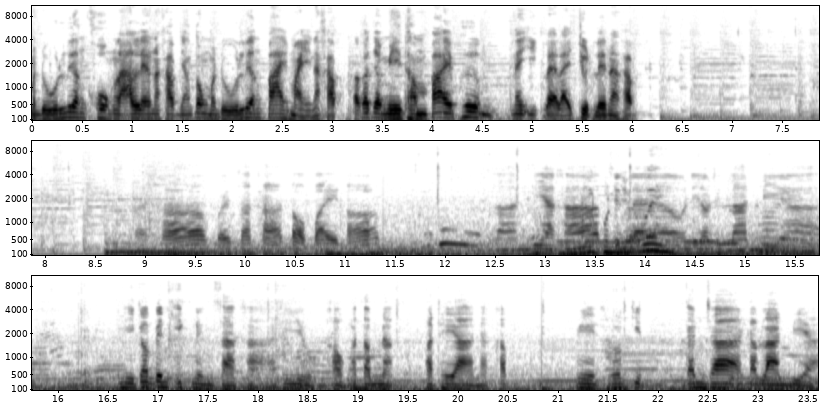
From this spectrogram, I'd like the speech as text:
มาดูเรื่องโครงร้านแล้วนะครับยังต้องมาดูเรื่องป้ายใหม่นะครับแล้วก็จะมีทำป้ายเพิ่มในอีกหลาย ๆ จุดเลยนะครับนะครับไปสาขาต่อไปครับ ร้านเบียร์ครับมีคนถึงเยอะแล้วเว้ยวันนี้เราถึงร้านเบียร์ นี่ก็เป็นอีกหนึ่งสาขาที่อยู่เขาพระตำหนักพัทยานะครับ มีธุรกิจกัญชากับร้านเบียร์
